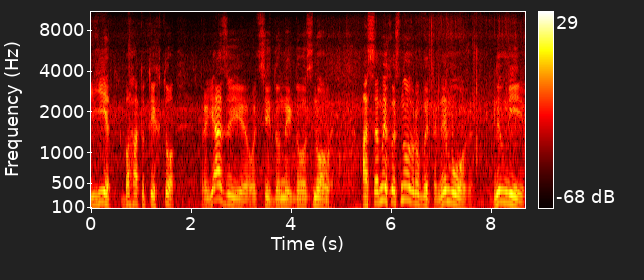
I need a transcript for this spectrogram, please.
є багато тих, хто прив'язує оці до них до основи, а самих основ робити не може, не вміють.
